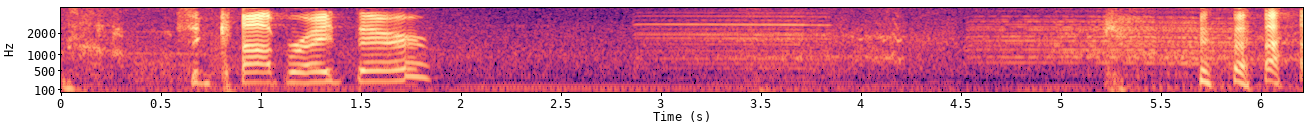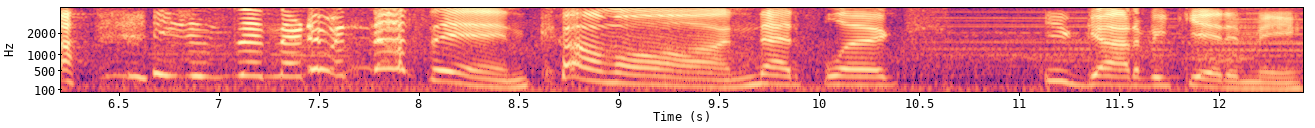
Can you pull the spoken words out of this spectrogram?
It's a cop right there. He's just sitting there doing nothing. Come on, Netflix. You gotta be kidding me.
